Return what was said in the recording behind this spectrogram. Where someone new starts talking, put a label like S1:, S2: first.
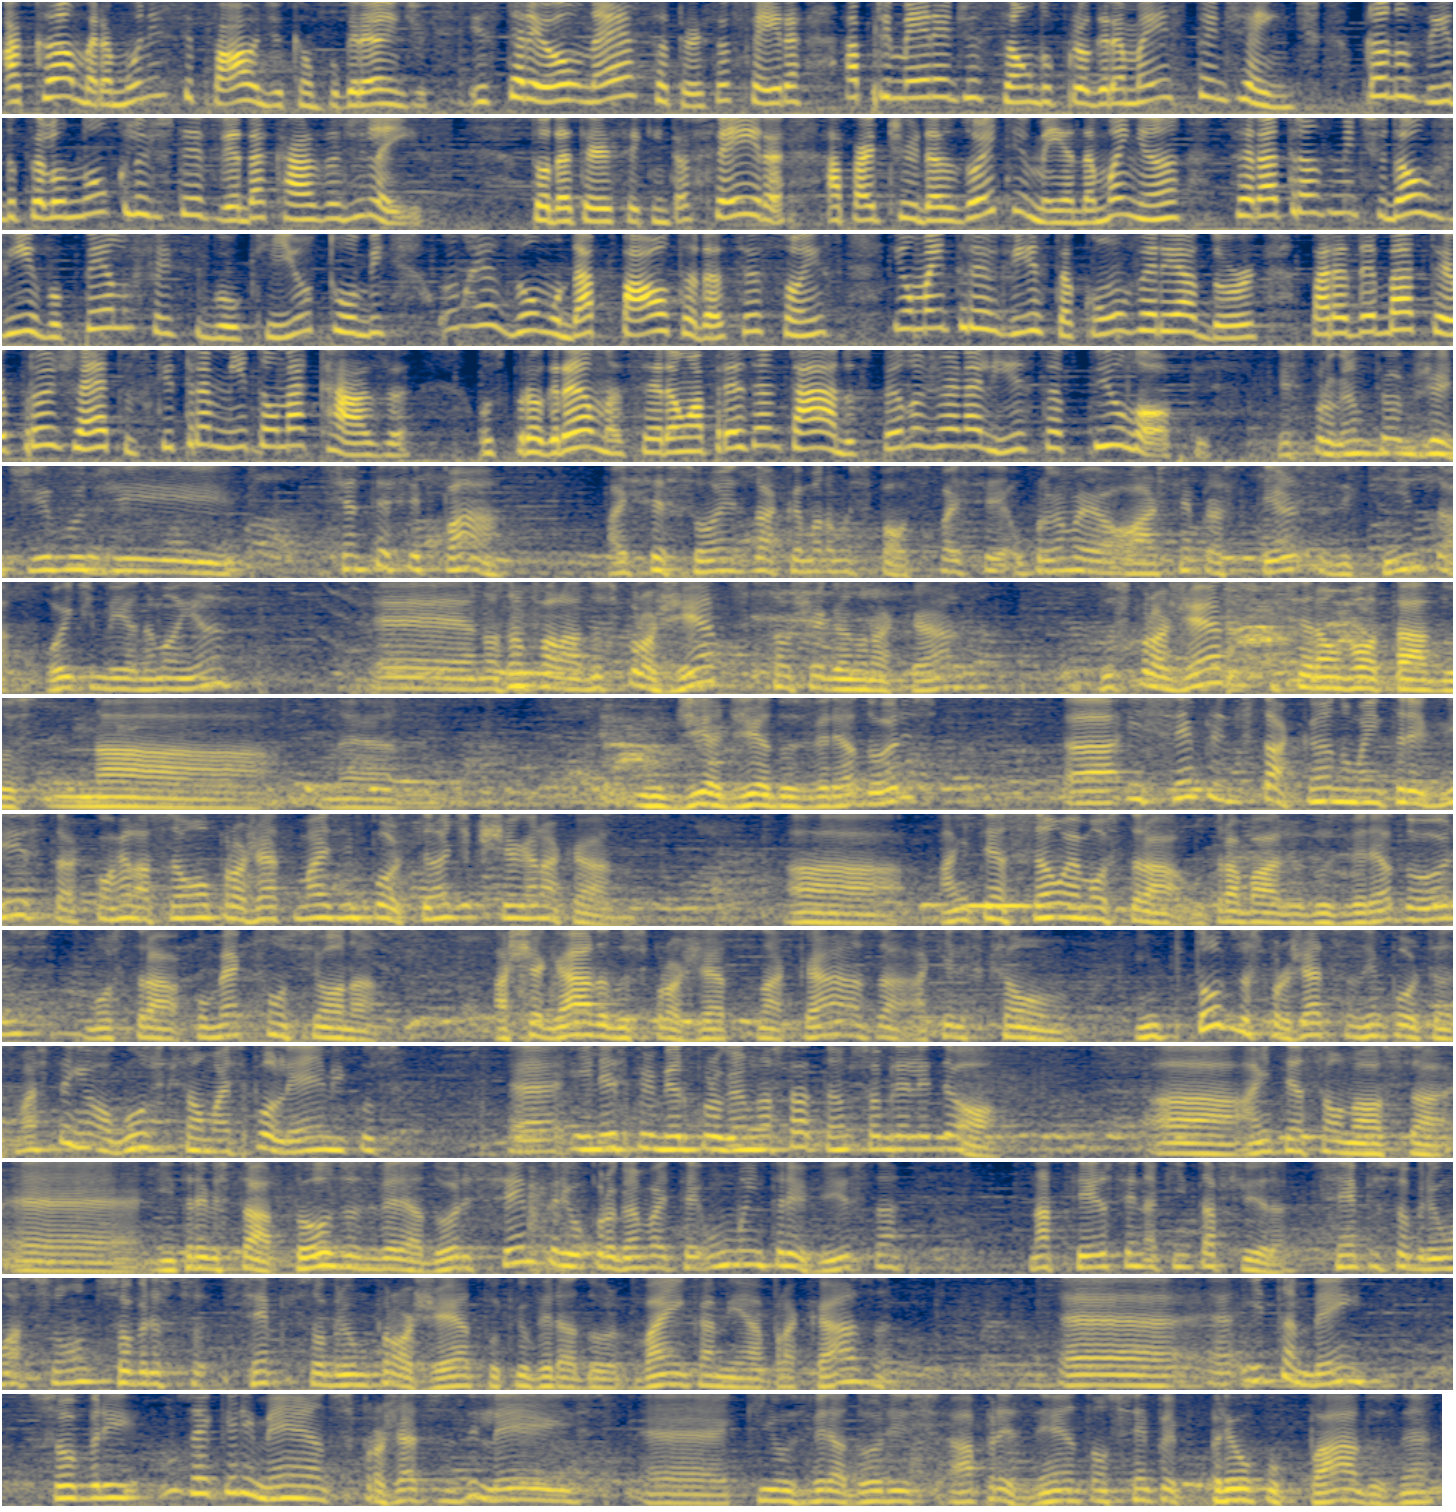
S1: A Câmara Municipal de Campo Grande estreou nesta terça-feira a primeira edição do programa Expediente, produzido pelo Núcleo de TV da Casa de Leis. Toda terça e quinta-feira, a partir das 8 e meia da manhã, será transmitido ao vivo pelo Facebook e YouTube um resumo da pauta das sessões e uma entrevista com o vereador para debater projetos que tramitam na casa. Os programas serão apresentados pelo jornalista Pio Lopes.
S2: Esse programa tem o objetivo de se antecipar às sessões da Câmara Municipal. Vai ser, o programa vai ao ar sempre às terças e quinta, oito e meia da manhã. É, nós vamos falar dos projetos que estão chegando na casa, dos projetos que serão votados na, né, no dia a dia dos vereadores Uh, e sempre destacando uma entrevista com relação ao projeto mais importante que chega na casa. Uh, a intenção é mostrar o trabalho dos vereadores, mostrar como é que funciona a chegada dos projetos na casa, aqueles que são. Em, todos os projetos são importantes, mas tem alguns que são mais polêmicos. Eh, e nesse primeiro programa nós tratamos sobre a LDO. Uh, a intenção nossa é entrevistar todos os vereadores. Sempre o programa vai ter uma entrevista na terça e na quinta-feira, sempre sobre um assunto, sobre, sempre sobre um projeto que o vereador vai encaminhar para casa é, é, e também sobre os requerimentos, projetos de leis é, que os vereadores apresentam, sempre preocupados né,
